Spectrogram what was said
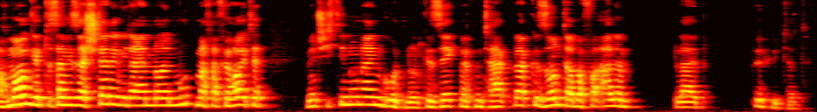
Auch morgen gibt es an dieser Stelle wieder einen neuen Mutmacher. Für heute wünsche ich dir nun einen guten und gesegneten Tag. Bleib gesund, aber vor allem bleib behütet.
